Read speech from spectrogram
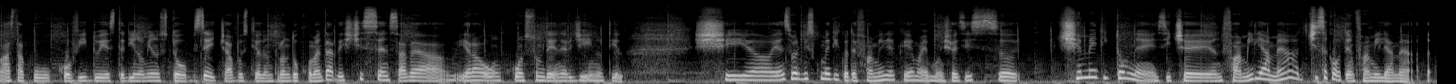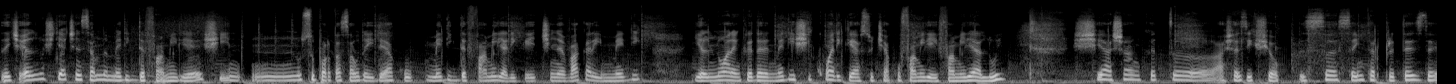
asta cu COVID-ul este din 1980, a văzut el într-un documentar, deci ce sens avea? Era un consum de energie inutil. Și uh, i-am să vorbiți cu medicul de familie că e mai bun și a zis uh, ce medic, domne, zice, în familia mea? Ce să caute în familia mea? Deci el nu știa ce înseamnă medic de familie și nu suporta să audă ideea cu medic de familie, adică e cineva care e medic, el nu are încredere în medic și cum adică e asociat cu familia, e familia lui? Și așa încât, uh, așa zic și eu, să se interpreteze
